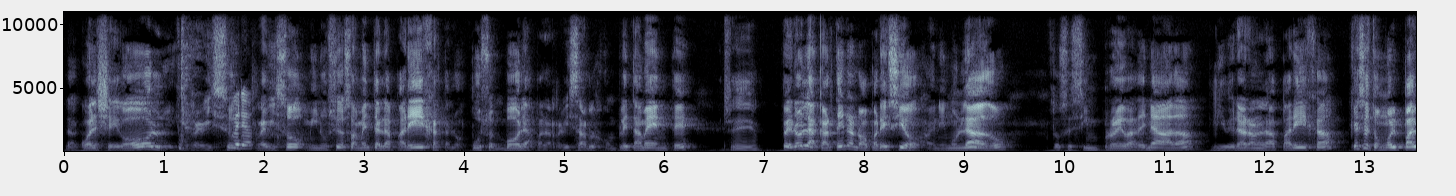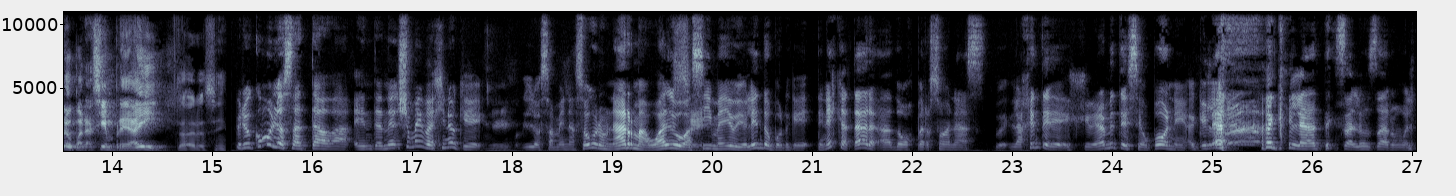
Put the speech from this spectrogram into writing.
la cual llegó y revisó, Pero- revisó minuciosamente a la pareja, hasta los puso en bolas para revisarlos completamente. Sí. Pero la cartera no apareció en ningún lado. Entonces, sin pruebas de nada, liberaron a la pareja, que se tomó el palo para siempre de ahí. Claro, sí. Pero ¿cómo los ataba? ¿Entendés? Yo me imagino que los amenazó con un arma o algo Sí. así medio violento porque tenés que atar a dos personas. La gente generalmente se opone a que la, a que la ates a los árboles.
